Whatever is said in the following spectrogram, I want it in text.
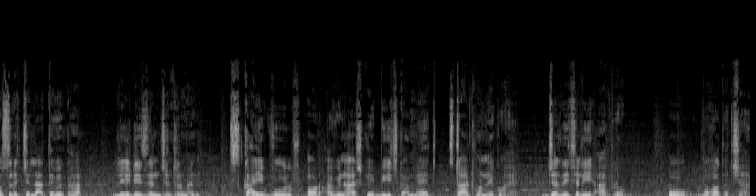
उसने चिल्लाते हुए कहा ladies and gentleman sky wolf और अविनाश के बीच का मैच स्टार्ट होने को है। जल्दी चलिए आप लोग। ओ, बहुत अच्छा।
